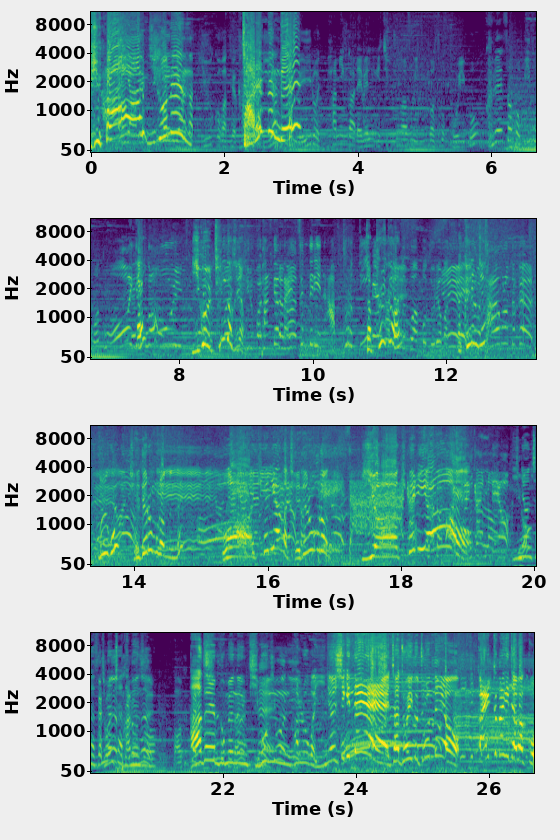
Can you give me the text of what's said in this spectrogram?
이야 이거는 비울 것 같아요 잘했는데? 왜 이런 파밍과 레벨링에 집중하고 있는 것으로 보이고 그래서 뭐 미드 원투 어 어? 이걸 트리가 그냥 방금 말씀드린 앞으로 뛰면 자, 풀교. 가는 거 한번 노려봤는데 예, 클린즈? 다음으로? 네. 물고 아, 제대로 물었는데 와 캐리아가 제대로 물었 이야 캐리아 2년차, 3년차 되면서 어, 아들 보면은 기본 팔로우가 2년씩인데! 자 저 이거 좋은데요. 깔끔하게 잡았고.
